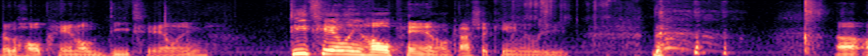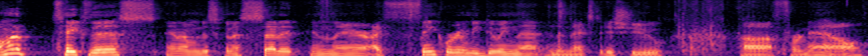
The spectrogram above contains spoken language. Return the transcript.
or the hull panel detailing. Detailing hull panel. Gosh, I can't even read. Uh, I'm going to take this and I'm just going to set it in there. I think we're going to be doing that in the next issue. Uh, for now,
